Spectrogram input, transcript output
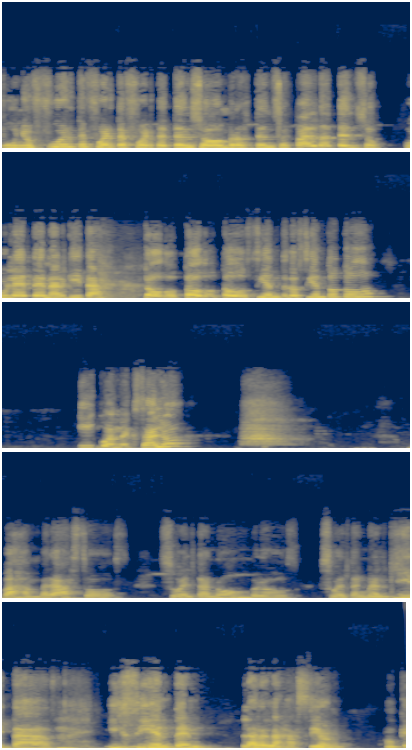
puños fuerte, fuerte, fuerte. Tenso hombros, tenso espalda, tenso culete, nalguita, todo, todo, todo. Siento, lo siento todo. Y cuando exhalo, bajan brazos, sueltan hombros, sueltan nalguitas y sienten la relajación, ¿ok?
